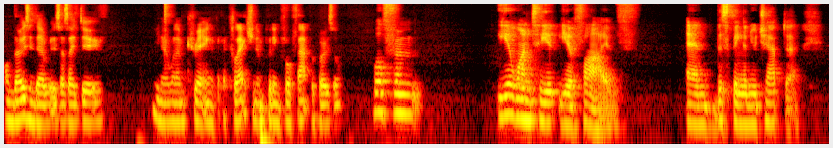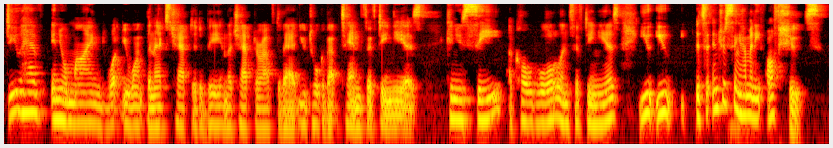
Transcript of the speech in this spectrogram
on those endeavors as I do, you know, when I'm creating a collection and putting forth that proposal. Well, from year one to year five, and this being a new chapter, do you have in your mind what you want the next chapter to be and the chapter after that? You talk about 10, 15 years. Can you see a Cold Wall in 15 years? You, you, it's interesting how many offshoots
